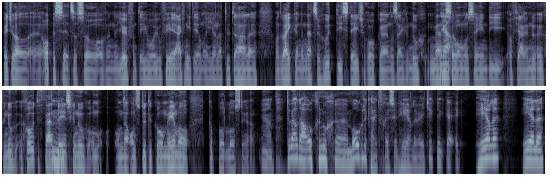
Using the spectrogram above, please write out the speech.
weet je wel, eh, Opposites of zo. Of een jeugd van tegenwoordig hoef je echt niet helemaal hier naartoe te halen. Want wij kunnen net zo goed die stage rocken. En er zijn genoeg mensen om ons heen die, of ja, geno- een, genoeg, een grote fanbase Mhm. genoeg om, om naar ons toe te komen, helemaal kapot los te gaan. Ja. Terwijl daar ook genoeg eh, mogelijkheid voor is in Heerlen, weet je. Ik denk, ja, ik, Heerlen, Heerlen,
